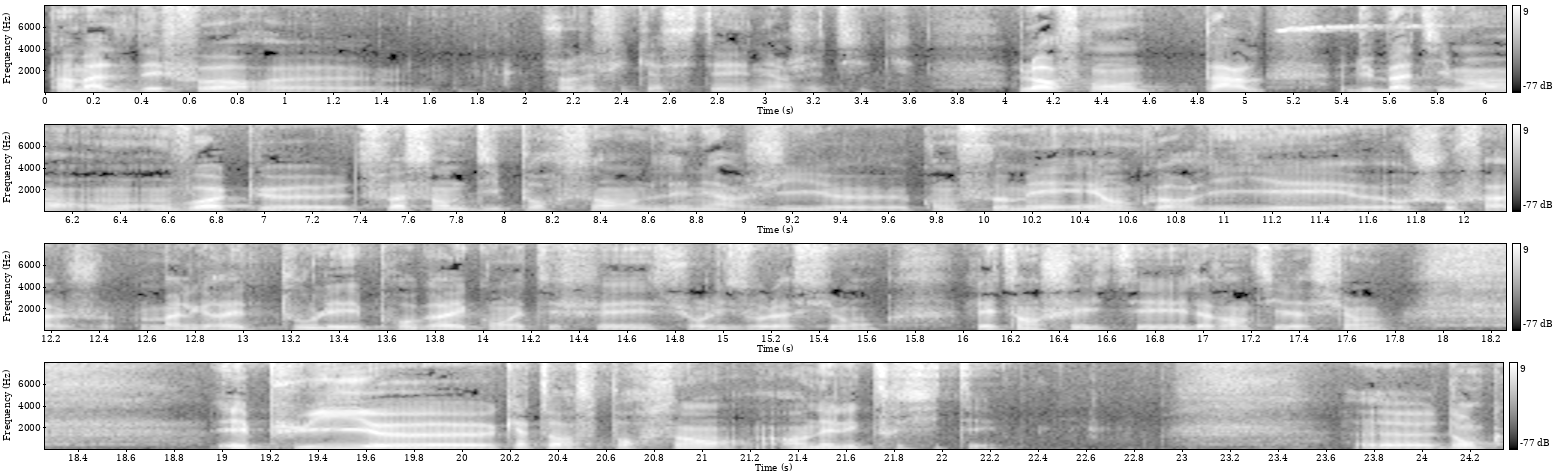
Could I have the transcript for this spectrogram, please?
pas mal d'efforts sur l'efficacité énergétique. Lorsqu'on parle du bâtiment, on, voit que 70% de l'énergie euh, consommée est encore liée euh, au chauffage, malgré tous les progrès qui ont été faits sur l'isolation, l'étanchéité, la ventilation. Et puis 14% euh, en électricité. Euh, donc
